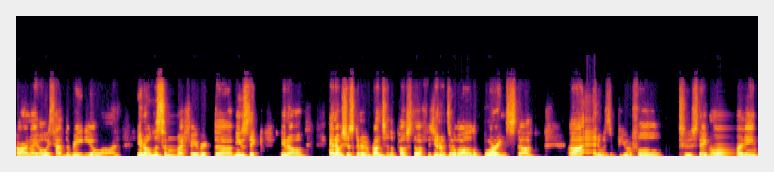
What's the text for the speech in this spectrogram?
car, and I always have the radio on, you know, listen to my favorite uh, music, you know. And I was just going to run to the post office, you know, do all the boring stuff. Uh, and it was a beautiful Tuesday morning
